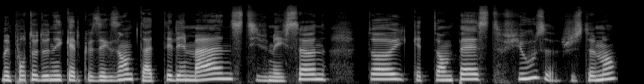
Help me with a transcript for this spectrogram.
Mais pour te donner quelques exemples, tu as Teleman, Steve Mason, Toy, Kate Tempest, Fuse, justement,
